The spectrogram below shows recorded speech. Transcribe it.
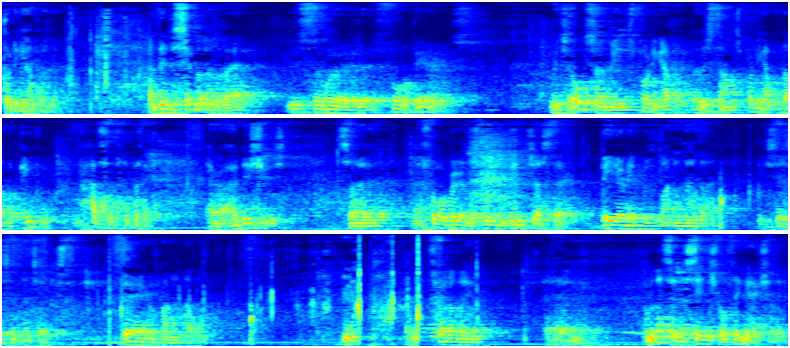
putting up with it. And then similar to that is the word forbearance which also means putting up, but this time it's putting up with other people rather than our own issues. So uh, forbearance means just that bearing with one another, he says in the text. Bearing with one another. And that's one of the, um, I mean, that's an essential thing actually.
